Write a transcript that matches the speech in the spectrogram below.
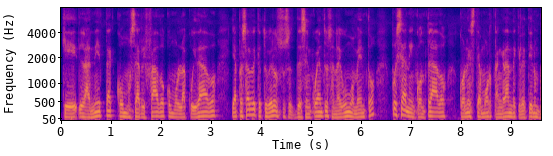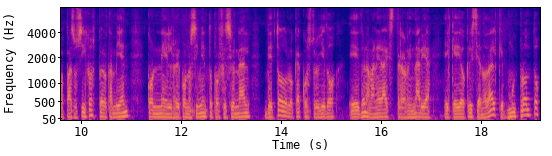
que la neta, cómo se ha rifado, cómo lo ha cuidado, y a pesar de que tuvieron sus desencuentros en algún momento, pues se han encontrado con este amor tan grande que le tiene un papá a sus hijos, pero también con el reconocimiento profesional de todo lo que ha construido eh, de una manera extraordinaria el querido Cristian Nodal, que muy pronto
